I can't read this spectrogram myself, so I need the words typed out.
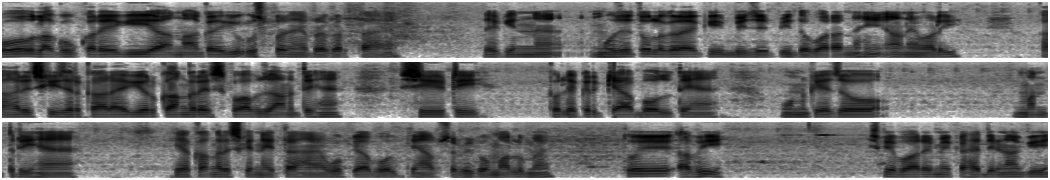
वो लागू करेगी या ना करेगी, उस पर निर्भर करता है। लेकिन मुझे तो लग रहा है कि बीजेपी दोबारा नहीं आने वाली। कांग्रेस की सरकार आएगी और कांग्रेस को आप जानते हैं सीटी को लेकर क्या बोलते हैं, उनके जो मंत्री हैं या कांग्रेस के नेता हैं, वो क्या बोलते हैं, आप सभी को मालूम है। तो ये अभी इसके बारे में कह देना कि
